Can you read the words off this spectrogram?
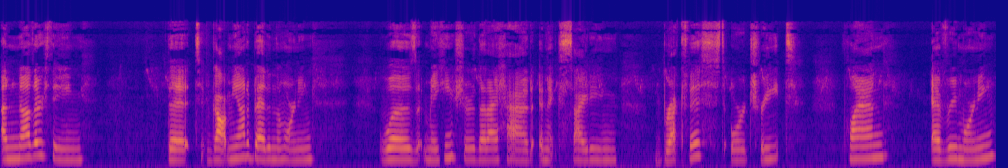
Another thing that got me out of bed in the morning was making sure that I had an exciting breakfast or treat planned every morning,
